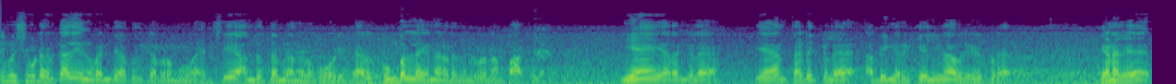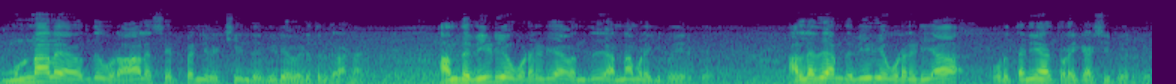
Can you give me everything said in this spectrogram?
நிமிஷம் கூட இருக்காது. எங்கள் வண்டி அதுக்கப்புறம் மூவ் ஆயிடுச்சு அந்த தம்பி அந்த பக்கம் ஓடிட்டார். கும்பலில் என்ன நடந்ததுன்னு கூட நான் பார்க்கல. ஏன் இறங்கலை? ஏன் தடுக்கலை? அப்படிங்கிற கேள்வியும் அவர் எழுப்புறார். எனவே முன்னால் வந்து ஒரு ஆளை செட் பண்ணி வச்சு இந்த வீடியோவை எடுத்திருக்கிறாங்க. அந்த வீடியோ உடனடியாக வந்து அண்ணாமலைக்கு போயிருக்கு. அல்லது அந்த வீடியோ உடனடியாக ஒரு தனியார் தொலைக்காட்சி போயிருக்கு.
